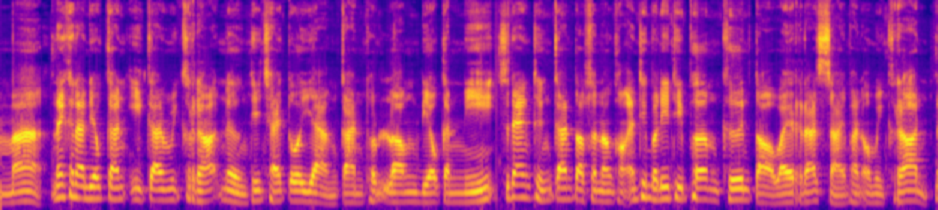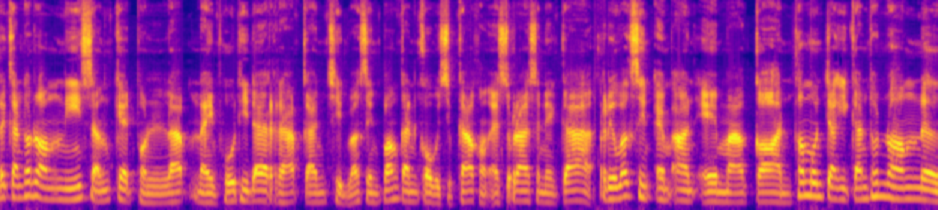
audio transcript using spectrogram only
มมาในขณะเดียวกันอีกการวิเคราะห์หนึ่งที่ใช้ตัวอย่างการทดลองเดียวกันนี้ แสดงถึงการตอบสนองของแอนติบอดีที่เพิ่มขึ้นต่อไวรัสสายพันธุ์โอมิครอนในการทดลองนี้สังเกตผลลัพธ์ในผู้ที่ได้รับการฉีดวัคซีนป้องกันโควิด -19 ของแอสตราเซเนกาหรือวัคซีน mRNA มาก่อน ข้อมูลจากอีกการทดลองหนึ่ง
